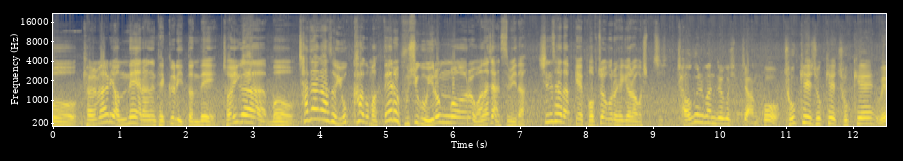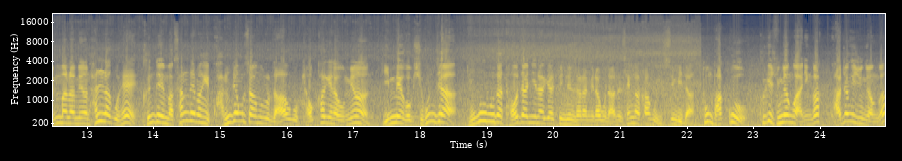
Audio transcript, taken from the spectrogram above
뭐 결말이 없네라는 댓글이 있던데 저희가 뭐 찾아가서 욕하고 막 때려 부시고 이런 거를 원하지 않습니다. 신사답게 법적으로 해결하고 싶지. 적을 만들고 싶지 않고 좋게 좋게 좋게 웬만하면 하려고 해. 근데 막 상대방이 감정 싸움으로 나오고 격하게 나오면 인맥 없이 혼자 누구보다 더 잔인하게 할 수 있는 사람이라고 나는 생각하고 있습니다. 돈 받고 그게 중요한 거 아닌가? 과정이 중요한가?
